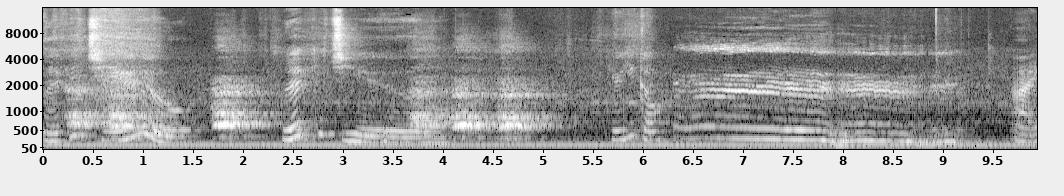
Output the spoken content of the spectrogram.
Look at you. Look at you. Here you go. I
